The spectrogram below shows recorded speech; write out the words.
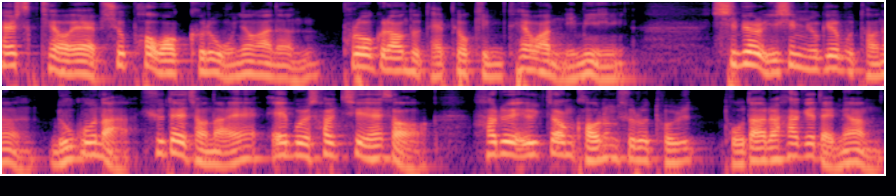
헬스케어 앱 슈퍼워크를 운영하는 프로그라운드 대표 김태환 님이 12월 26일부터는 누구나 휴대전화에 앱을 설치해서 하루에 일정 걸음수를 도, 도달을 하게 되면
